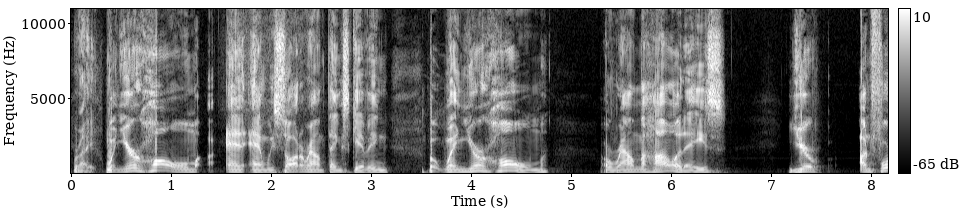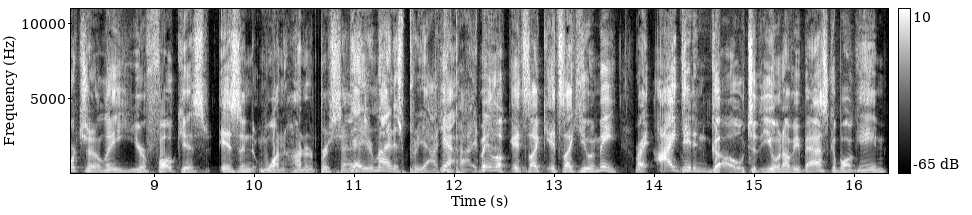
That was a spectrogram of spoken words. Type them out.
Right. When you're home, and, and we saw it around Thanksgiving, but when you're home around the holidays, you're unfortunately your focus isn't 100%. yeah, your mind is preoccupied Yeah. I mean, look, it's like it's like you and me, right? I didn't go to the UNLV basketball game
